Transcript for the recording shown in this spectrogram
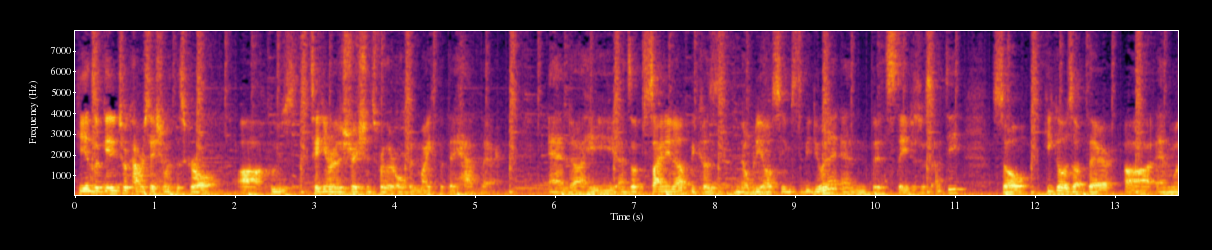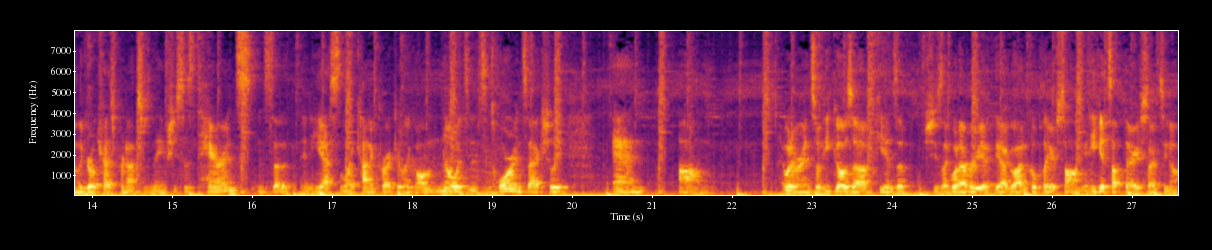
he ends up getting into a conversation with this girl uh, who's taking registrations for their open mic that they have there and uh, he ends up signing up because nobody else seems to be doing it and the stage is just empty. So he goes up there uh, and when the girl tries to pronounce his name, she says Terrence instead of, and he has to like kind of correct her like, oh no, it's, it's Torrance actually. And um, whatever, and so he goes up, he ends up, she's like, whatever, yeah, yeah, go ahead and go play your song. And he gets up there, he starts, you know,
